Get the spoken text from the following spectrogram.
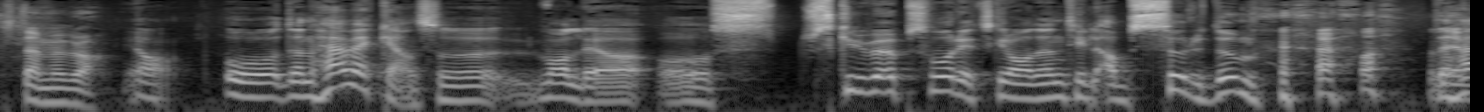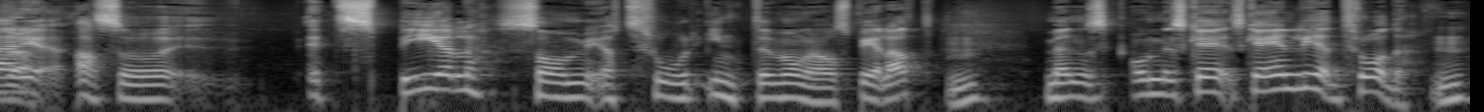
stämmer bra. Ja, och den här veckan så valde jag att skruva upp svårighetsgraden till absurdum. det, är här bra. är alltså ett spel som jag tror inte många har spelat. Men om ska, ska jag ge en ledtråd? Mm.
